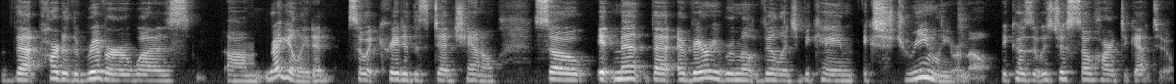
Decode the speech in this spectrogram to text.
that part of the river was um, regulated. So it created this dead channel. So it meant that a very remote village became extremely remote because it was just so hard to get to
